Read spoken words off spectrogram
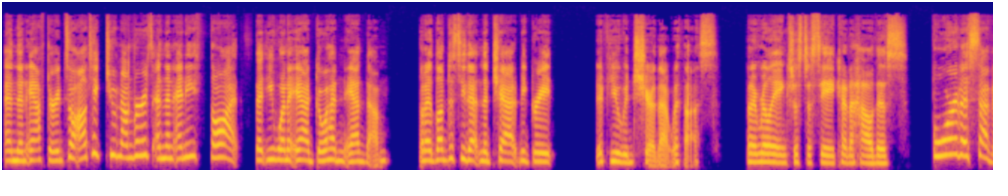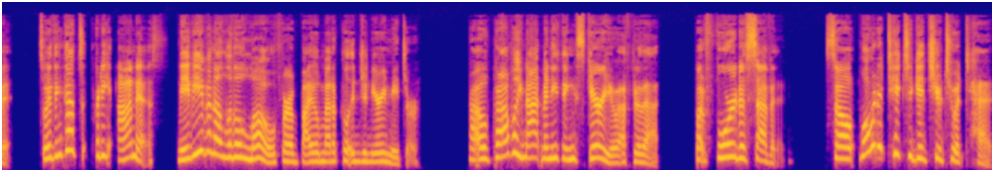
and then after? And so I'll take two numbers and then any thoughts that you want to add, go ahead and add them. But I'd love to see that in the chat. It'd be great if you would share that with us but I'm really anxious to see kind of how this four to seven. So I think that's pretty honest, maybe even a little low for a biomedical engineering major. Probably not many things scare you after that, but four to seven. So what would it take to get you to a 10?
